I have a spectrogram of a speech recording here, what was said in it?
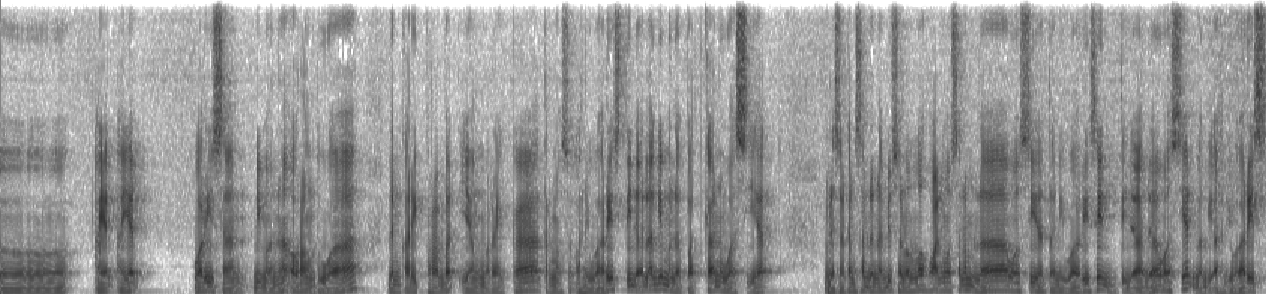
e, ayat-ayat warisan di mana orang tua dan karib kerabat yang mereka termasuk ahli waris tidak lagi mendapatkan wasiat Berdasarkan sabda Nabi Shallallahu Alaihi Wasallam, la wasiat warisin, tidak ada wasiat bagi ahli waris.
